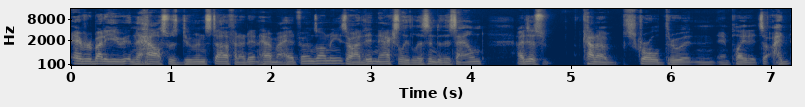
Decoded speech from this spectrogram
everybody in the house was doing stuff, and I didn't have my headphones on me, so I didn't actually listen to the sound. I just kind of scrolled through it and, and played it. So I,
